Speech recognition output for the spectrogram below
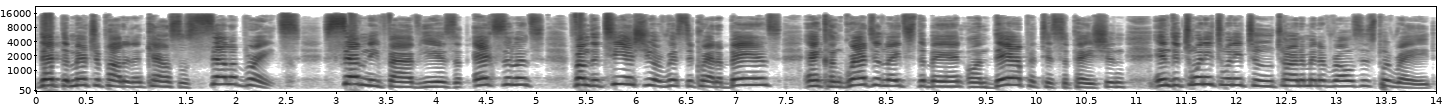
that the Metropolitan Council celebrates 75 years of excellence from the TSU Aristocrat of Bands and congratulates the band on their participation in the 2022 Tournament of Roses Parade,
